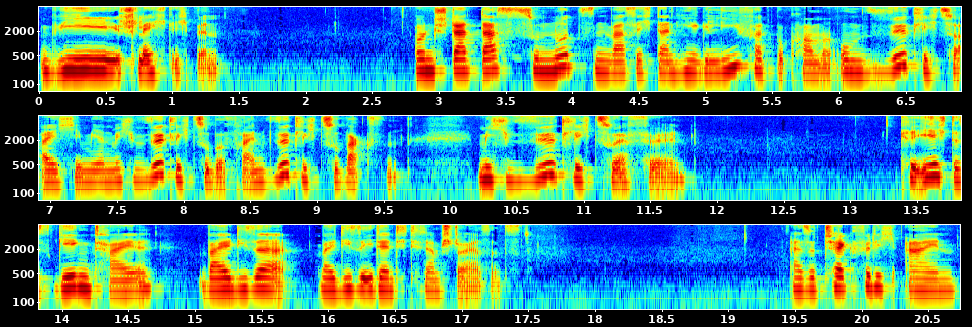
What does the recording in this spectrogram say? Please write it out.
wie schlecht ich bin. Und statt das zu nutzen, was ich dann hier geliefert bekomme, um wirklich zu alchemieren, mich wirklich zu befreien, wirklich zu wachsen, mich wirklich zu erfüllen, kreiere ich das Gegenteil, weil, dieser, weil diese Identität am Steuer sitzt. Also check für dich ein,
